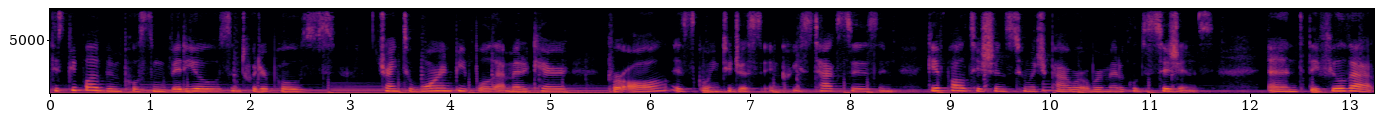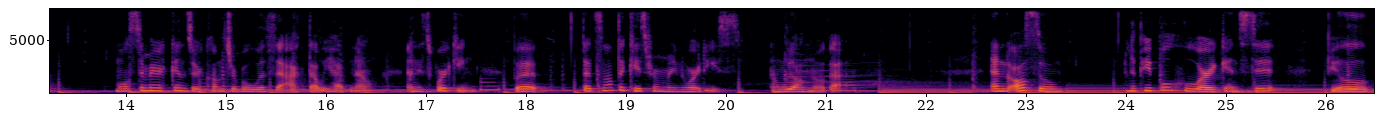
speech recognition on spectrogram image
these people have been posting videos and Twitter posts trying to warn people that Medicare for all is going to just increase taxes and give politicians too much power over medical decisions. And they feel that most Americans are comfortable with the act that we have now, and it's working. But that's not the case for minorities, and we all know that. And also, the people who are against it feel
